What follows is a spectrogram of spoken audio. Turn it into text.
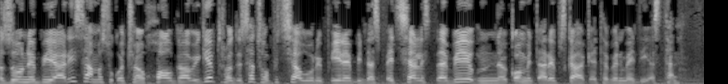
ზონები არის, ამას უკვე ჩვენ ხვალ გავიგებთ, როდესაც ოფიციალური პირები და სპეციალისტები კომენტარებს გააკეთებენ მედიასთან.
